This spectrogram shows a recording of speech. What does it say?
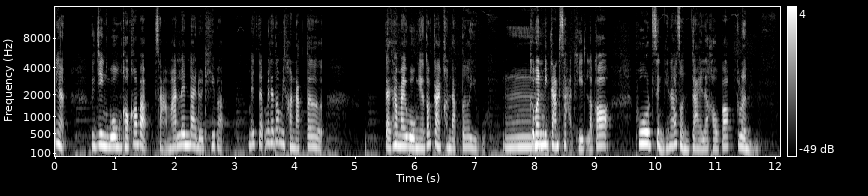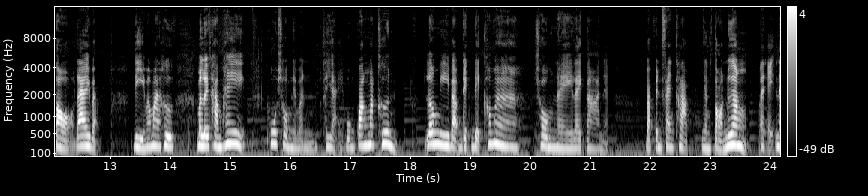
เนี่ยจริงๆ วงเขาก็แบบสามารถเล่นได้โดยที่แบบ ไม่ไม่ได้ต้องมี conductor แต่ทำไมวงยังต้องการ conductor อยู่คือมันมีการสาธิตแล้วก็พูดสิ่งที่น่าสนใจแล้วเขาก็เกริ่นต่อได้แบบดีมากๆ คือ มันเลยทำให้ผู้ชมเนี่ยมันขยายวงกว้างมากขึ้น เริ่มมีแบบเด็กๆเข้ามาชมในรายการเนี่ย แบบเป็นแฟนคลับอย่างต่อเนื่องใน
